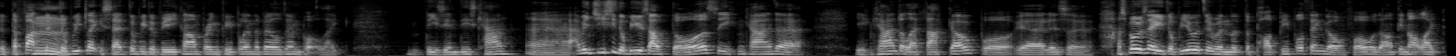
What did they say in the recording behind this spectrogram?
the, the fact mm. that the like you said, WWE can't bring people in the building, but like these indies can. Uh, I mean, GCW's outdoors, so you can kind of you can kind of let that go. But yeah, it is a. I suppose AEW are doing the, the pod people thing going forward, aren't they? Not like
